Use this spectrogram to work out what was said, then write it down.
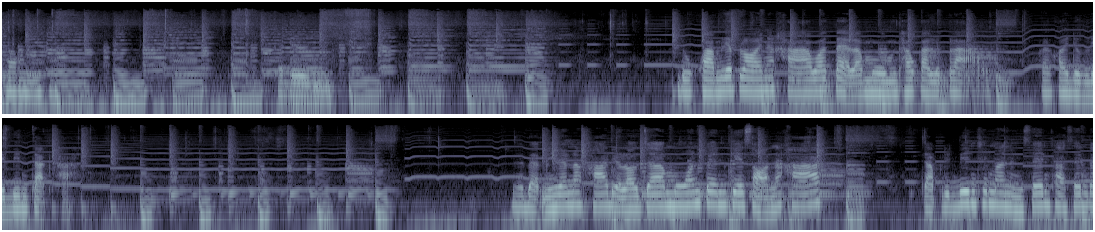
ช่องนี้ค่ะ กระดึง ดูความเรียบร้อยนะคะ ว่าแต่ละมุมเท่ากันหรือเปล่า ค่อยๆดึงริบบิ้นจัดค่ะได้แบบนี้แล้วนะคะ เดี๋ยวเราจะม้วนเป็นเกสรนะคะ จับริบบิ้นขึ้นมา1เส้นค่ะ เส้นใด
